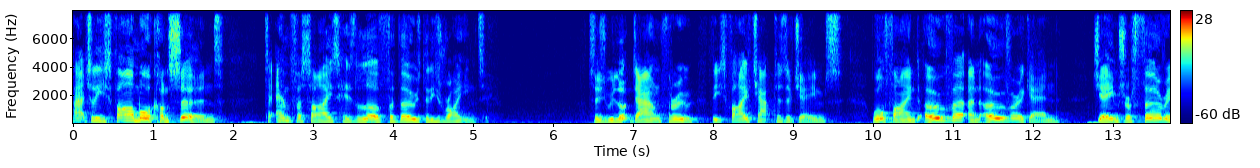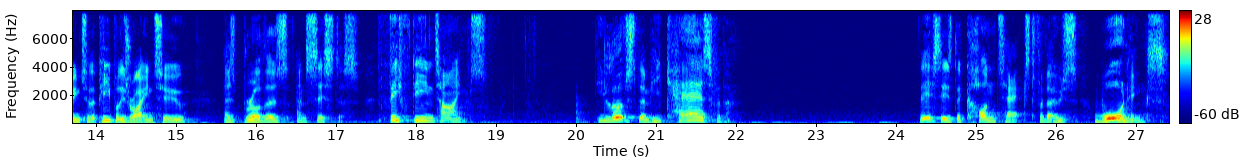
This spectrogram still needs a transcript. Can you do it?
Actually, he's far more concerned to emphasize his love for those that he's writing to. So, as we look down through these five chapters of James, we'll find over and over again James referring to the people he's writing to as brothers and sisters. 15 times. He loves them, he cares for them. This is the context for those warnings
